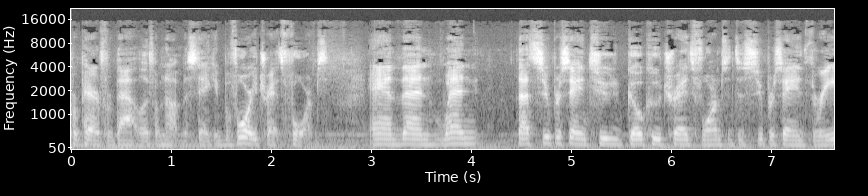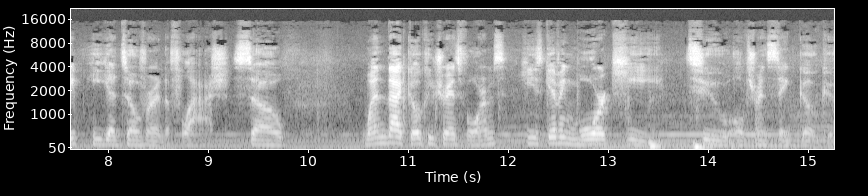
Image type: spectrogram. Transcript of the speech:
prepared for battle, if I'm not mistaken, before he transforms. And then when that Super Saiyan 2 Goku transforms into Super Saiyan 3, he gets over into Flash. So when that Goku transforms, he's giving more ki to Ultra Instinct Goku.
